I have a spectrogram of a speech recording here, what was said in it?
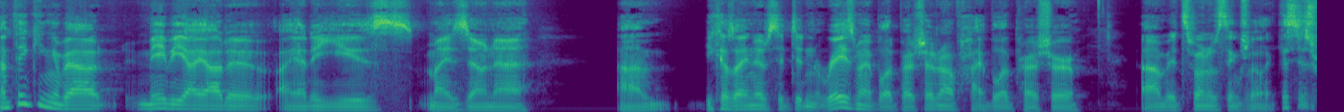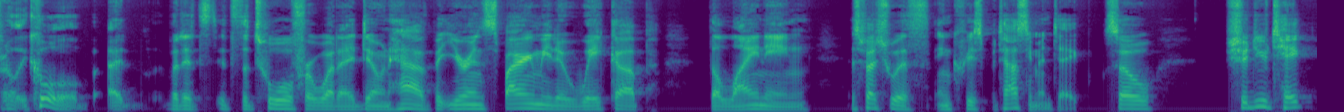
I'm thinking about maybe I ought to I ought to use my Zona um, because I noticed it didn't raise my blood pressure. I don't have high blood pressure. Um, it's one of those things where like, this is really cool, but, but it's it's the tool for what I don't have. But you're inspiring me to wake up the lining, especially with increased potassium intake. So, should you take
